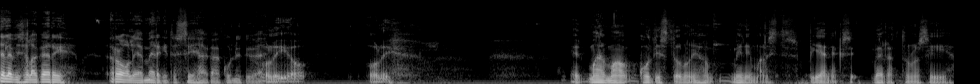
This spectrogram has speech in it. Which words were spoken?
televisiolla aika eri rooli ja merkitys siihen aikaan kuin nykyään. Oli jo, oli. Et maailma on kutistunut ihan minimalistisesti pieneksi verrattuna siihen,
